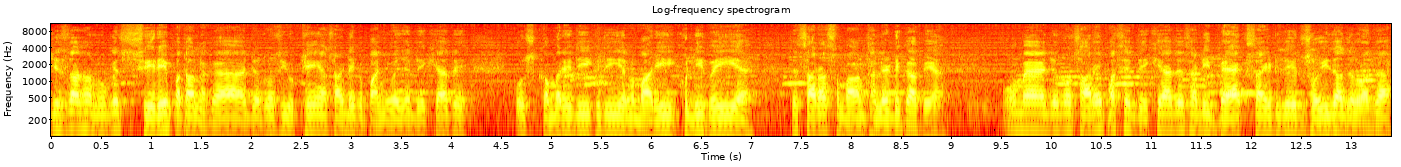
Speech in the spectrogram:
ਜਿਸ ਦਾ ਸਾਨੂੰ ਕਿ ਸਵੇਰੇ ਪਤਾ ਲੱਗਾ। ਜਦੋਂ ਅਸੀਂ ਉੱਠੇ ਆ 5:30 ਵਜੇ ਦੇਖਿਆ ਤੇ ਉਸ ਕਮਰੇ ਦੀ ਇੱਕ ਦੀ ਅਲਮਾਰੀ ਖੁੱਲੀ ਪਈ ਹੈ ਤੇ ਸਾਰਾ ਸਮਾਨ ਥੱਲੇ ਡਿੱਗਾ ਪਿਆ। ਉਹ ਮੈਂ ਜਦੋਂ ਸਾਰੇ ਪਾਸੇ ਦੇਖਿਆ ਤੇ ਸਾਡੀ ਬੈਕ ਸਾਈਡ ਦੇ ਰਸੋਈ ਦਾ ਦਰਵਾਜ਼ਾ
